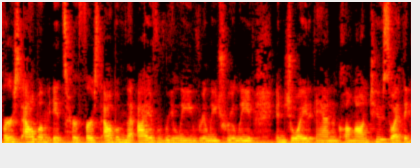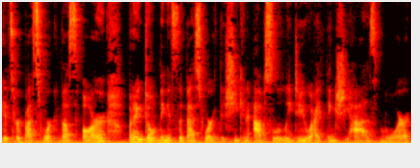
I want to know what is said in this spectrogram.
first album, it's her first album that I've really, really, truly enjoyed and clung on to. So I think it's her best work thus far, but I don't think it's the best work that she can absolutely do. I think she has more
